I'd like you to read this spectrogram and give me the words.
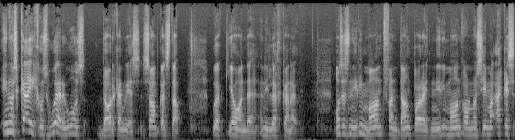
en ons kyk, ons hoor hoe ons daar kan wees, saam kan stap. Ook jou hande in die lig kan hou. Ons is in hierdie maand van dankbaarheid en hierdie maand waarin ons sê maar ek is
